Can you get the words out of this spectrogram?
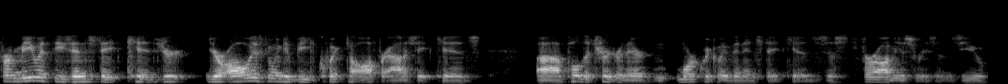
For me, with these in-state kids, you're you're always going to be quick to offer out of state kids. Uh, pull the trigger there more quickly than in-state kids, just for obvious reasons. You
